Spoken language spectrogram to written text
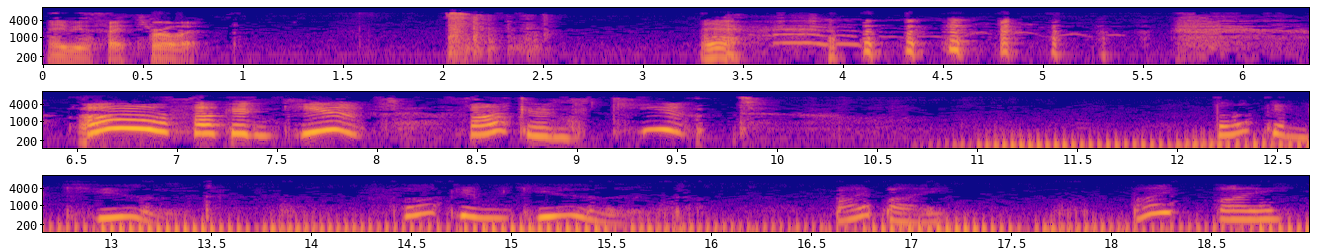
Maybe if I throw it. There. oh, fucking cute. Fucking cute. Fucking cute. Fucking cute. Bye bye. Bye bye.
